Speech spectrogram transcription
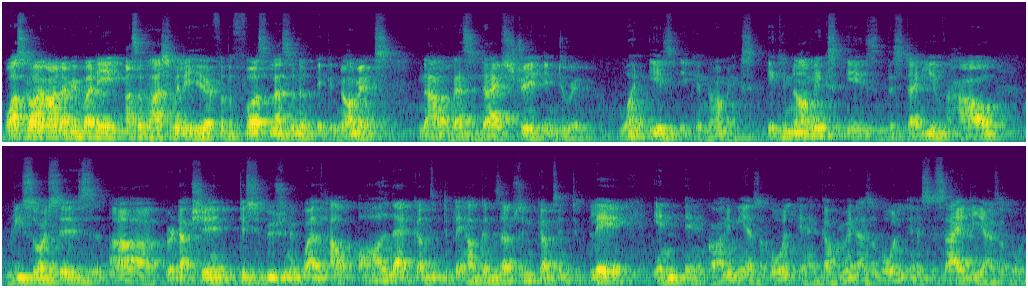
What's going on everybody? Asad Hashim Ali here for the first lesson of economics. Now let's dive straight into it. What is economics? Economics is the study of how resources, uh, production, distribution of wealth, how all that comes into play, how consumption comes into play in an economy as a whole, in a government as a whole, in a society as a whole.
